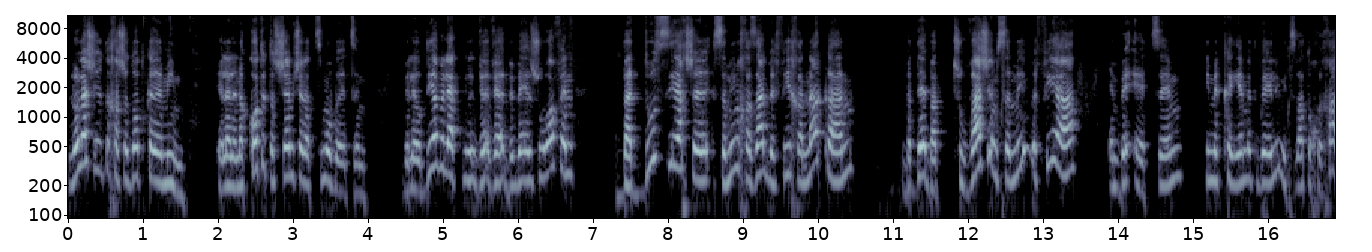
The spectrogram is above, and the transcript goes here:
לא להשאיר את החשדות קיימים, אלא לנקות את השם של עצמו בעצם, ולהודיע ולה, ובאיזשהו אופן, בדו-שיח ששמים חז"ל בפי חנה כאן, בתשובה שהם שמים בפיה, הם בעצם, היא מקיימת בעלי מצוות תוכחה.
